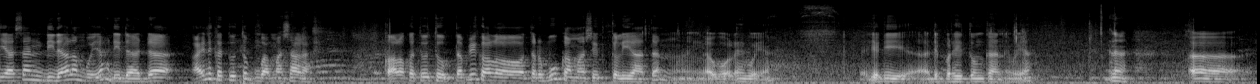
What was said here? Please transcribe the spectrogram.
hiasan di dalam bu ya di dada, ah, ini ketutup nggak masalah. Kalau ketutup, tapi kalau terbuka masih kelihatan nggak boleh bu ya. Jadi diperhitungkan bu ya. Nah. Uh,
